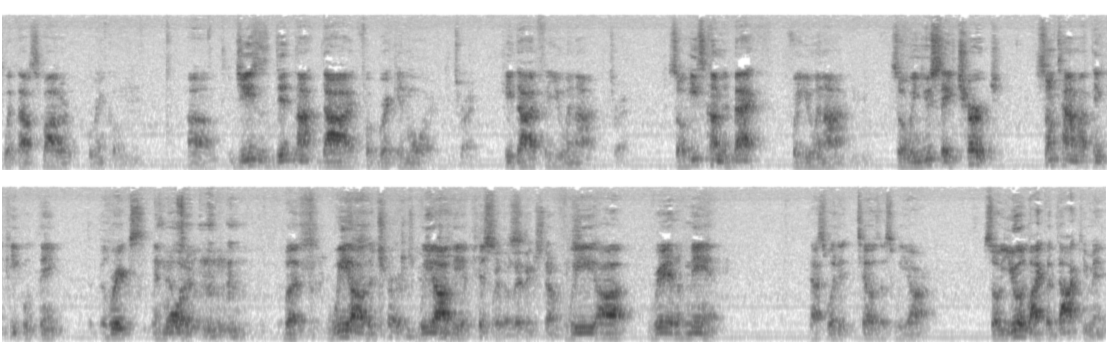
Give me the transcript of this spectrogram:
without spot or wrinkle. Mm-hmm. Uh, Jesus did not die for brick and mortar. That's right, He died for you and I. that's right. So he's coming back for you and I. Mm-hmm. So when you say church, sometimes I think people think The building. Bricks and mortar. But we are the church. We are the We're the epistles. living stone. We are read of men. That's what it tells us we are. So you're like a document.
